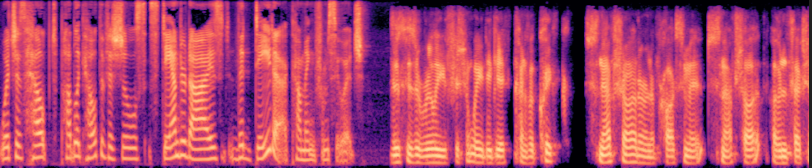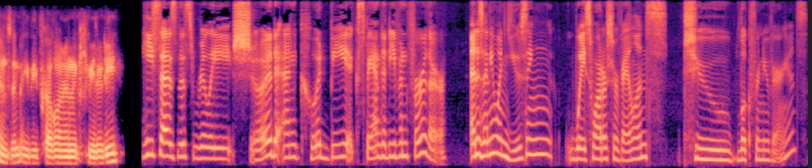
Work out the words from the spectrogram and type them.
which has helped public health officials standardize the data coming from sewage. This is a really efficient way to get kind of a quick snapshot or an approximate snapshot of infections that may be prevalent in the community. He says this really should and could be expanded even further. And is anyone using wastewater surveillance to look for new variants?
